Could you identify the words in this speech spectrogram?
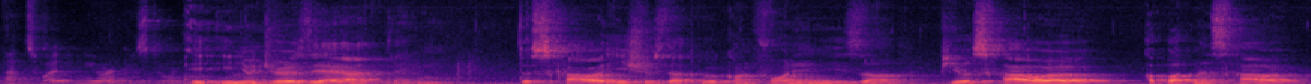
that's what New York is doing. In, New Jersey, I think the scour issues that we're confronting is uh, pier scour, abutment scour.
